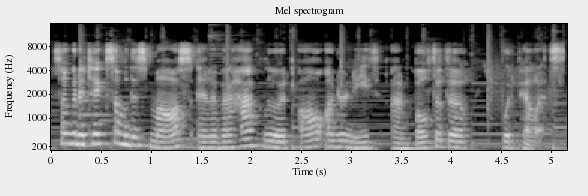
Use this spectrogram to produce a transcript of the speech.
So I'm going to take some of this moss and I'm going to hot glue it all underneath on both of the wood pellets.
